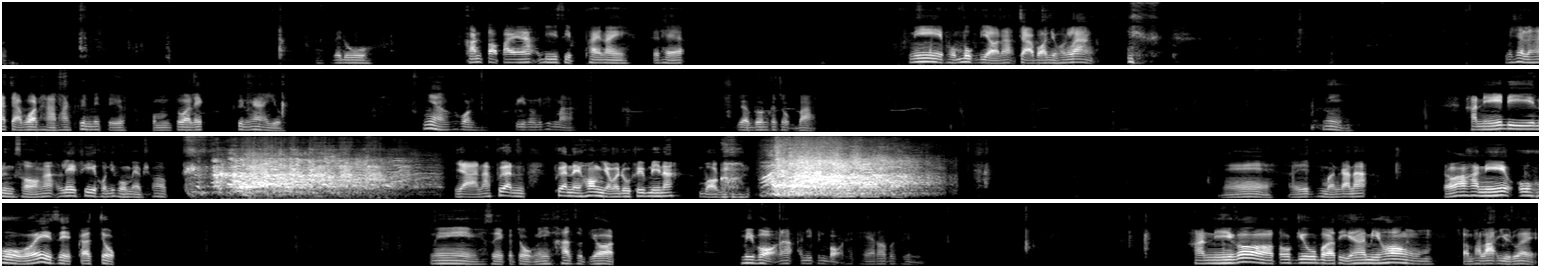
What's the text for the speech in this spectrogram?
ไปดู คันต่อไปนะดีสิบภายในแท้ๆนี่ผมบุกเดี่ยวนะจ่าบอลอยู่ข้างล่าง ไม่ใช่เลยฮะจ่าบอลหาทางขึ้นไม่เจอ ผมตัวเล็กขึ้นง่ายอยู่ เนี่ยทุกคนปีนตรงนี้ขึ้นมา เกือบโดนกระจกบาด นี่คันนี้ดีหนึ่งสองอะเลขที่คนที่ผมแอบชอบ อย่านะเพื่อนเพื่อนในห้องอย่ามาดูคลิปนี้นะ บอกก่อนนี่อันนี้เหมือนกันนะ แต่ว่าคันนี้ โอ้โหเศษกระจก นี่เศษกระจกนี่ขั้นสุดยอด มีเบาะนะ อันนี้เป็นเบาะแท้ๆร้อยเปอร์เซ็นต์ คันนี้ก็โตเกียวปกตินะมีห้องสัมภาระอยู่ด้วย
